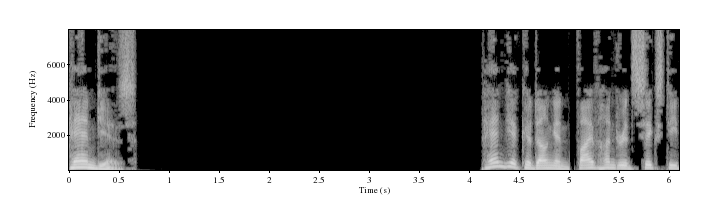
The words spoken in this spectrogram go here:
Pandyas Pandya Kadungan 560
